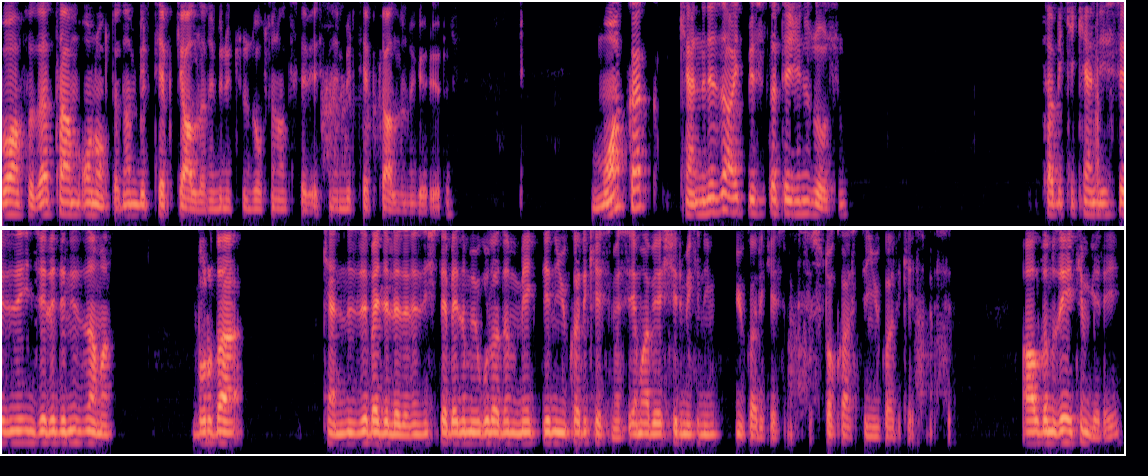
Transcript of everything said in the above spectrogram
bu haftada tam o noktadan bir tepki aldığını, 1396 seviyesinden bir tepki aldığını görüyoruz. Muhakkak kendinize ait bir stratejiniz olsun. Tabii ki kendi hissenizi incelediğiniz zaman burada kendinizi belirlediniz. İşte benim uyguladığım MACD'nin yukarı kesmesi, MA522'nin yukarı kesmesi, Stokastik'in yukarı kesmesi. Aldığımız eğitim gereği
